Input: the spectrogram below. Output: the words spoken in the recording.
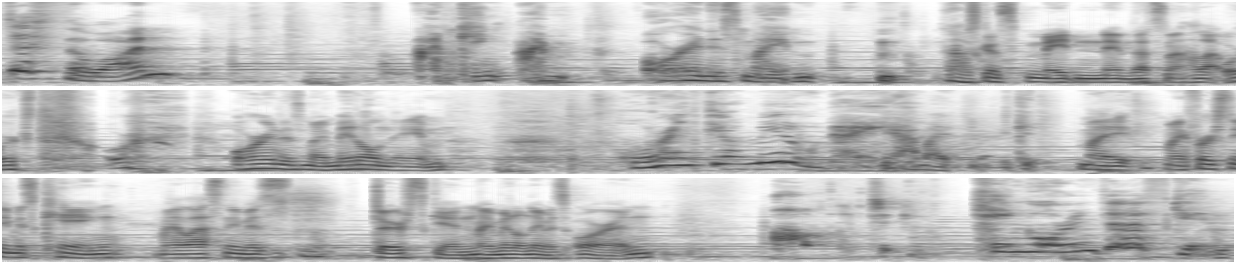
Just the one. I'm king. I'm Orin is my. I was gonna say maiden name. That's not how that works. Or, Orin is my middle name. Orin's your middle name. Yeah, my my my first name is King. My last name is Durskin. My middle name is Orin. Oh, King Orin Durskin.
